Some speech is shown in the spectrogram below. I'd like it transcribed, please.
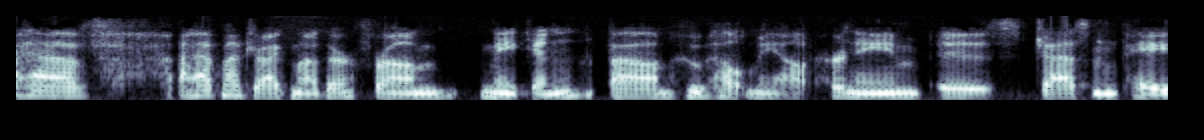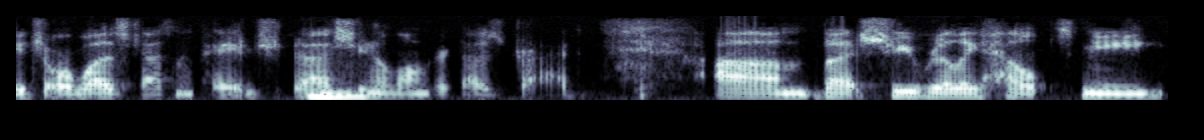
have I have my drag mother from Macon um, who helped me out. Her name is Jasmine Page, or was Jasmine Page. Uh, Mhm. She no longer does drag, um, but she really helped me,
